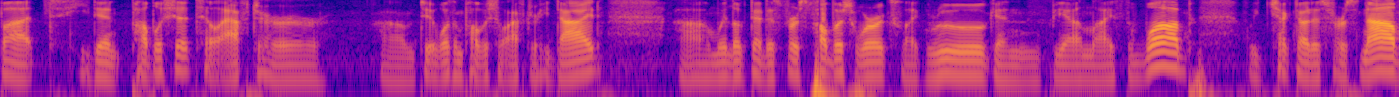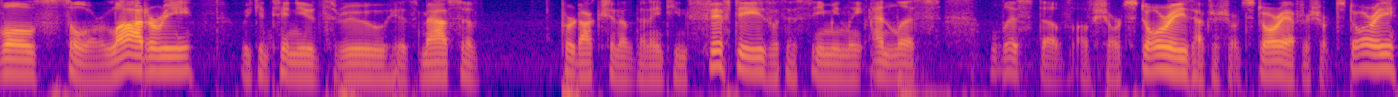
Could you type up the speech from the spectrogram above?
but he didn't publish it till after um, it wasn't published till after he died. Um, we looked at his first published works like Roog and Beyond Lies the Wub. We checked out his first novels, Solar Lottery. We continued through his massive production of the 1950s with a seemingly endless list of, of short stories after short story after short story.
